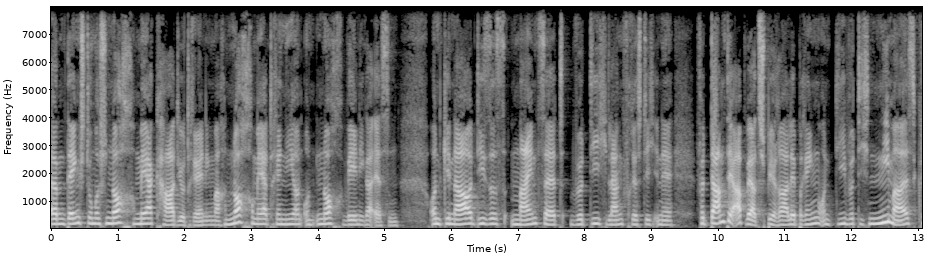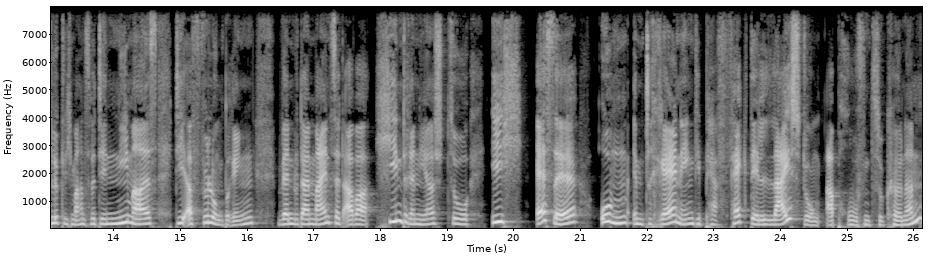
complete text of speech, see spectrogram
ähm, denkst, du musst noch mehr Cardio-Training machen, noch mehr trainieren trainieren und noch weniger essen. Und genau dieses Mindset wird dich langfristig in eine verdammte Abwärtsspirale bringen und die wird dich niemals glücklich machen. Es wird dir niemals die Erfüllung bringen. Wenn du dein Mindset aber hintrainierst zu ich esse um im Training die perfekte Leistung abrufen zu können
